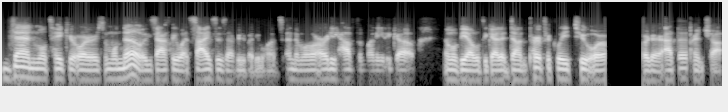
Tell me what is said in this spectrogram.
then we'll take your orders and we'll know exactly what sizes everybody wants, and then we'll already have the money to go, and we'll be able to get it done perfectly to order at the print shop.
